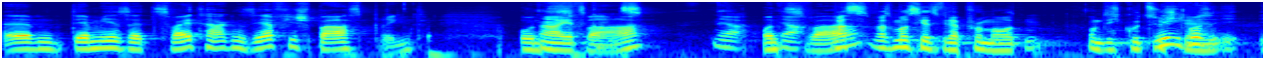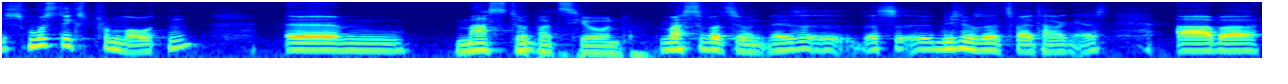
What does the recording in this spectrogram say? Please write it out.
ähm, der mir seit zwei Tagen sehr viel Spaß bringt. Und Ah, jetzt zwar, kommt's. Ja, Und ja. zwar- Was, was muss ich jetzt wieder promoten, um dich gut zu nee, ich, muss, stellen? ich, ich muss nichts promoten. Ähm, Masturbation. Masturbation, das, das nicht nur seit zwei Tagen erst, aber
